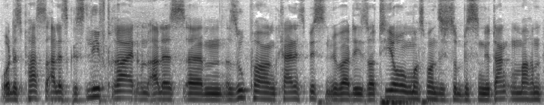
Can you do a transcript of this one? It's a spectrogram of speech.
Und es passt alles gesleeved rein und alles ähm, super. Ein kleines bisschen über die Sortierung muss man sich so ein bisschen Gedanken machen.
